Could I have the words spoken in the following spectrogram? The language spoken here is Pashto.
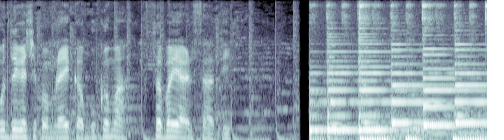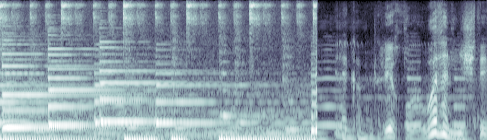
ودغه چې په مړای کابو کما سبا یاد ساتي لکه ډېر خور وزن نشته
